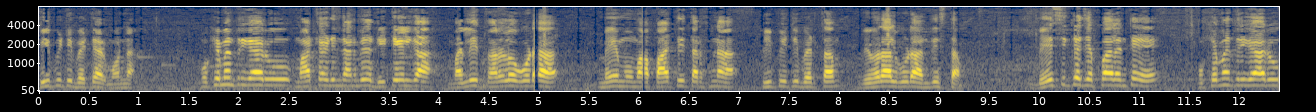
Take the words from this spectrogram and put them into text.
పీపీటీ పెట్టారు మొన్న. ముఖ్యమంత్రి గారు మాట్లాడిన దాని మీద డీటెయిల్గా మళ్ళీ త్వరలో కూడా మేము మా పార్టీ తరఫున పీపీటీ పెడతాం వివరాలు కూడా అందిస్తాం. బేసిక్గా చెప్పాలంటే ముఖ్యమంత్రి గారు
